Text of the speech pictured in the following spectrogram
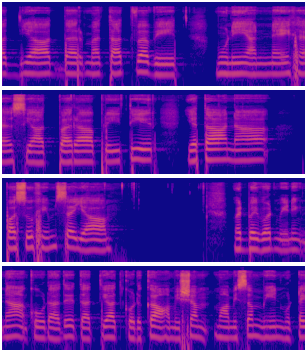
அத்யாத்தர்ம தத்வவேத் முனி அன்னைக ஸ்யாத் பரா பிரீத்திர் யதா ந பசுஹிம்சயா வேர்ட் பை வேர்ட் மீனிங் ந கூடாது தத்யாத் கொடுக்க ஆமிஷம் மாமிசம் மீன் முட்டை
